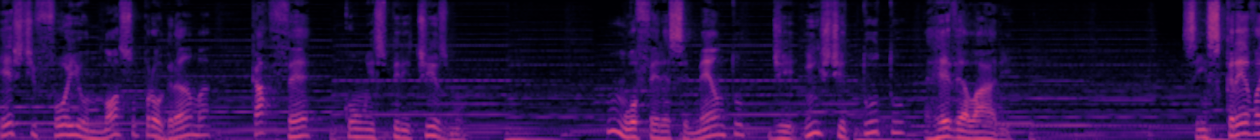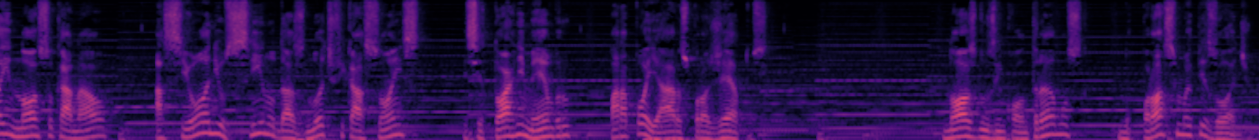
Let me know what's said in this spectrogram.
Este foi o nosso programa Café com Espiritismo. Um oferecimento de Instituto Revelare. Se inscreva em nosso canal, acione o sino das notificações e se torne membro para apoiar os projetos. Nós nos encontramos no próximo episódio.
